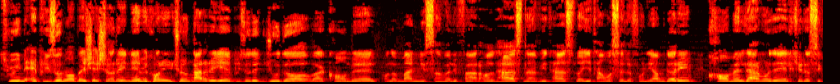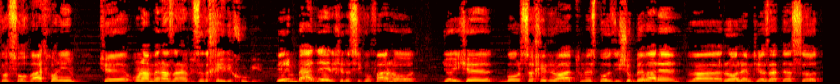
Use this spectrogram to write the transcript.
تو این اپیزود ما بهش اشاره نمی کنیم چون قراره یه اپیزود جدا و کامل حالا من نیستم ولی فرهاد هست نوید هست و یه تماس تلفنی هم داریم کامل در مورد الکلاسیکو صحبت کنیم که اونم به نظر اپیزود خیلی خوبیه. بریم بعد الکلاسیکو فرهاد. جایی که بارسا خیلی راحت تونست بازیشو ببره و رال امتیاز از دست داد.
